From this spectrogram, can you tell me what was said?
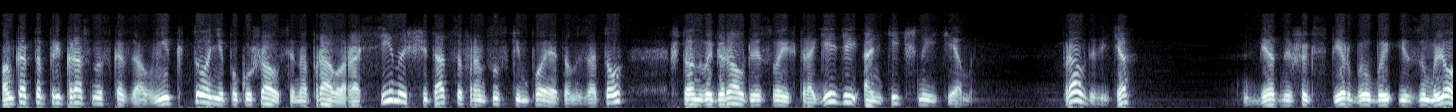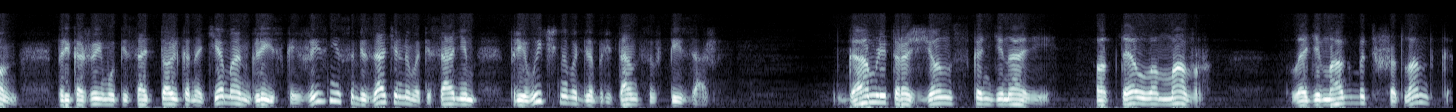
Он как-то прекрасно сказал, никто не покушался на право Рассина считаться французским поэтом за то, что он выбирал для своих трагедий античные темы. Правда ведь, а? Бедный Шекспир был бы изумлен, прикажи ему писать только на темы английской жизни с обязательным описанием привычного для британцев пейзажа. Гамлет рожден в Скандинавии, Отелло Мавр, Леди Макбет шотландка.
